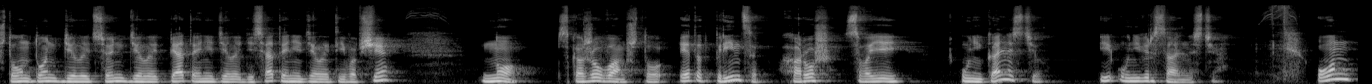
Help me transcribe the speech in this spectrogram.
что он то не делает, все не делает, пятое не делает, десятое не делает и вообще. Но скажу вам, что этот принцип хорош своей уникальностью и универсальностью. Он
